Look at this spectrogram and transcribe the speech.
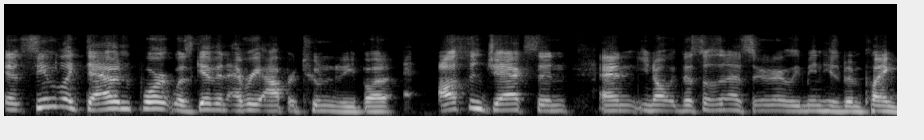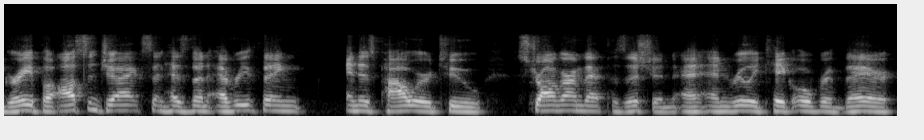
it seems like Davenport was given every opportunity, but Austin Jackson, and you know, this doesn't necessarily mean he's been playing great, but Austin Jackson has done everything in his power to strong arm that position and, and really take over there.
